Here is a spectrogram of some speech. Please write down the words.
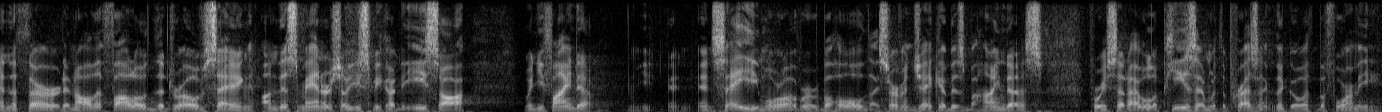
and the third, and all that followed the drove, saying, On this manner shall ye speak unto Esau when you find him. And, and say ye, moreover, behold, thy servant Jacob is behind us. For he said, I will appease him with the present that goeth before me,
